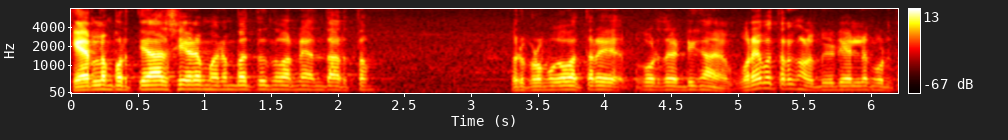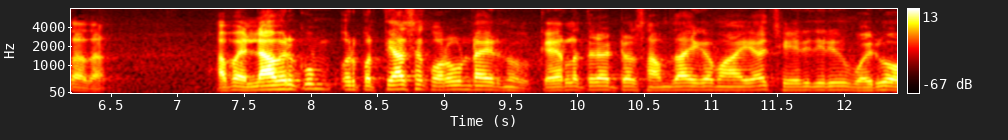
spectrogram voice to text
കേരളം പ്രത്യാശയുടെ മുനമ്പത്ത് എന്ന് പറഞ്ഞാൽ എന്താ അർത്ഥം? ഒരു പ്രമുഖ പത്രം കൊടുത്ത ഹെഡിങ്ങാണ് കുറേ പത്രങ്ങൾ മീഡിയയെല്ലാം കൊടുത്ത അതാണ്. അപ്പോൾ എല്ലാവർക്കും ഒരു പ്രത്യാശ കുറവുണ്ടായിരുന്നു. കേരളത്തിലെ ഏറ്റവും സാമുദായികമായ ചേരിതിരിവ് വരുമോ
